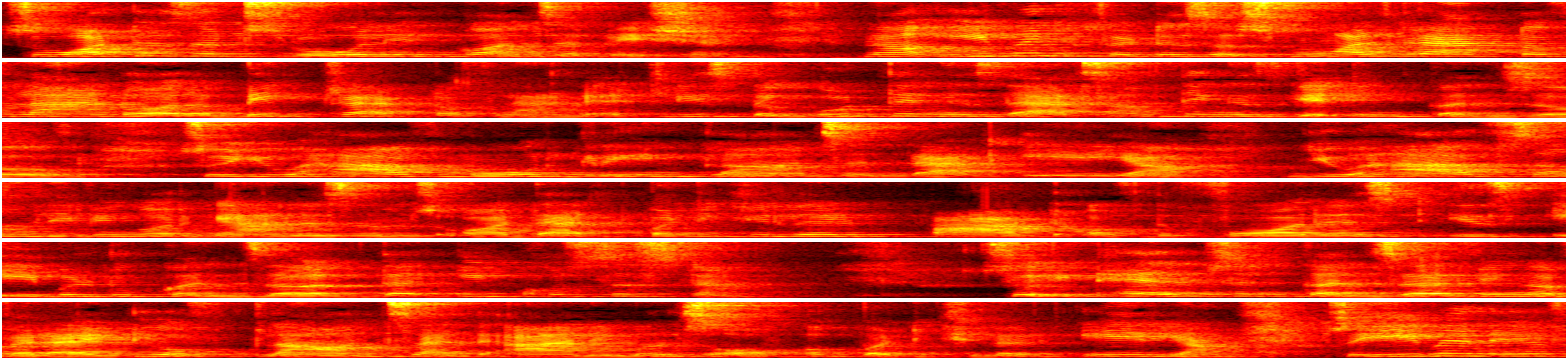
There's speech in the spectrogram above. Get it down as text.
So what is its role in conservation? Now even if it is a small tract of land or a big tract of land, at least the good thing is that something is getting conserved. So you have more green plants in that area, you have some living organisms or that particular part of the forest is able to conserve the ecosystem. So it helps in conserving a variety of plants and animals of a particular area. So even if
